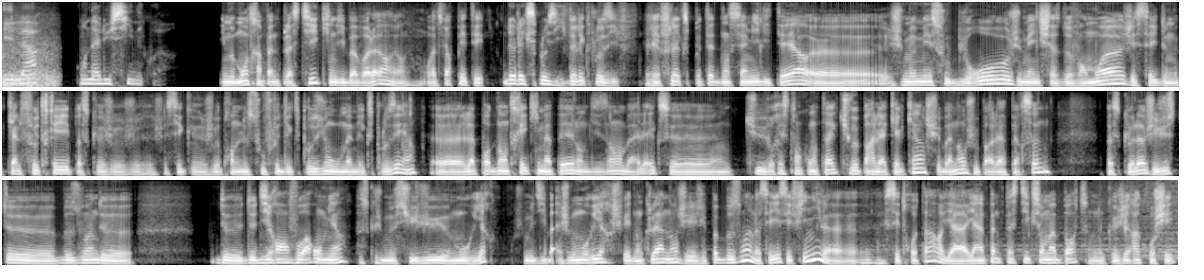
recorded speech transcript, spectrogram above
Et là, on hallucine quoi. Il me montre un pain de plastique, il me dit bah voilà, on va te faire péter. De l'explosif. De l'explosif. Réflexe peut-être d'ancien militaire, euh, je me mets sous le bureau, je mets une chaise devant moi, j'essaye de me calfeutrer parce que je, je, je, sais que je vais prendre le souffle d'explosion ou même exploser. Hein. Euh, la porte d'entrée qui m'appelle en me disant bah Alex, euh, tu restes en contact, tu veux parler à quelqu'un? Je fais bah non, je veux parler à personne parce que là j'ai juste besoin de, de, de dire au revoir aux miens parce que je me suis vu mourir je me dis, bah, je vais mourir. Je fais donc là, non, j'ai pas besoin. Là, ça y est, c'est fini. Là, c'est trop tard. Il y a, y a, un pain de plastique sur ma porte, donc j'ai raccroché.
